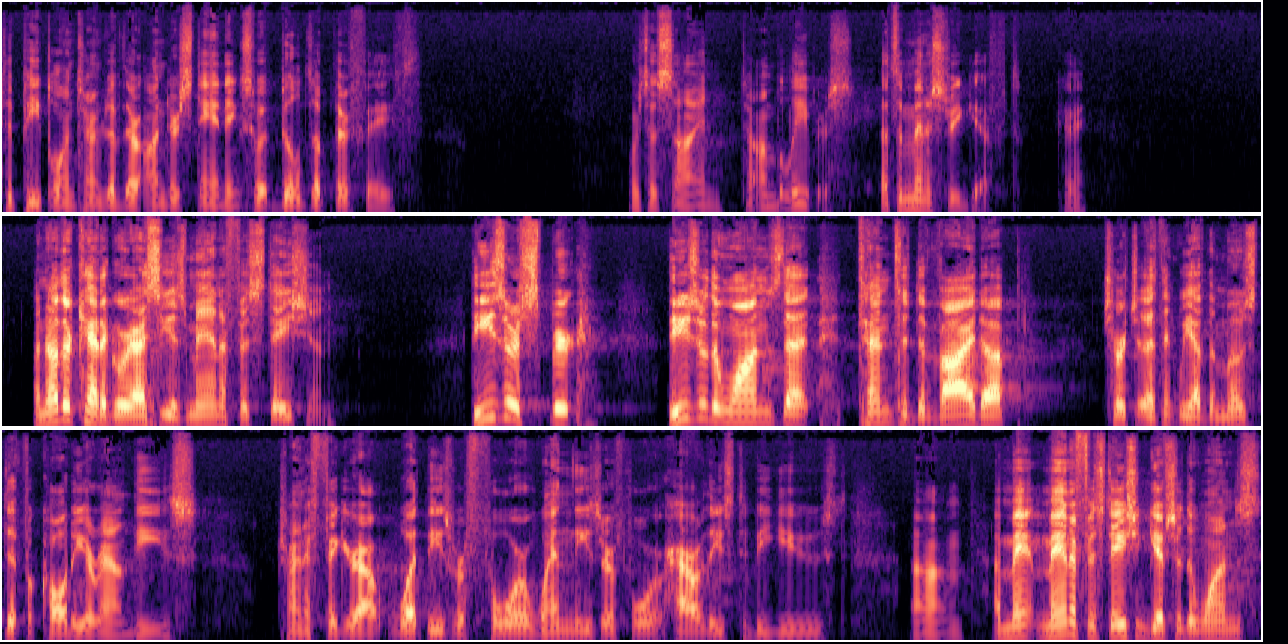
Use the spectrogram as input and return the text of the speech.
to people in terms of their understanding so it builds up their faith or a sign to unbelievers. That's a ministry gift, okay? Another category I see is manifestation. These are spirit these are the ones that tend to divide up churches. I think we have the most difficulty around these, trying to figure out what these were for, when these are for, how are these to be used. Um, manifestation gifts are the ones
